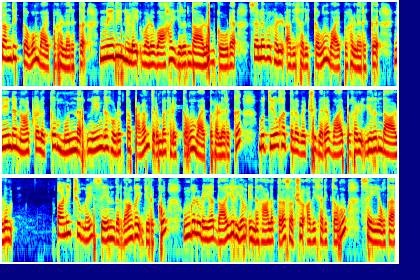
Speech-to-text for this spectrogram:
சந்திக்கவும் வாய்ப்புகள் இருக்குது நிதிநிலை வலுவாக இருந்தாலும் கூட செலவுகள் அதிகரிக்கவும் வாய்ப்புகள் இருக்குது நீண்ட நாட்களுக்கு முன்னர் நீங்கள் கொடுத்த பணம் திரும்ப கிடைக்கவும் வாய்ப்புகள் இருக்குது உத்தியோகத்தில் வெற்றி பெற வாய்ப்புகள் இருந்தாலும் பணிச்சுமை சேர்ந்துதாங்க இருக்கும். உங்களுடைய தைரியம் இந்த காலத்தில் சற்று அதிகரிக்கவும் செய்யுங்க.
